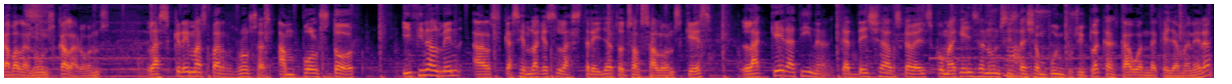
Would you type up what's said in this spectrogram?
que valen uns calarons, les cremes per rosses amb pols d'or, i finalment els que sembla que és l'estrella a tots els salons, que és la queratina, que et deixa els cabells com aquells anuncis de xampú impossible que cauen d'aquella manera.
